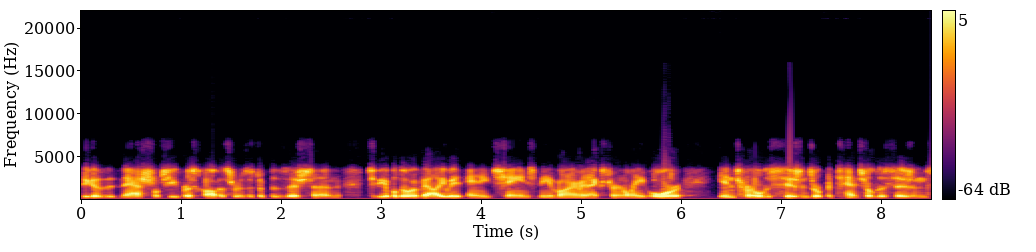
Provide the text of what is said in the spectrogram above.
because the national chief risk officer is in a position to be able to evaluate any change in the environment externally or internal decisions or potential decisions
